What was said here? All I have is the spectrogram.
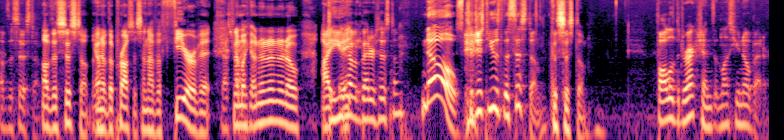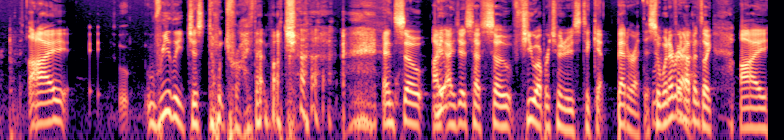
Of the system. of the system Yep. and of the process, and I have a fear of it. That's and I'm like, oh, no, no, no, no. I, Do you I- have a better system? No, So just use the system. the system. Follow the directions unless you know better. I really just don't drive that much. and so I, I just have so few opportunities to get better at this. So whenever Fair it happens, like I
